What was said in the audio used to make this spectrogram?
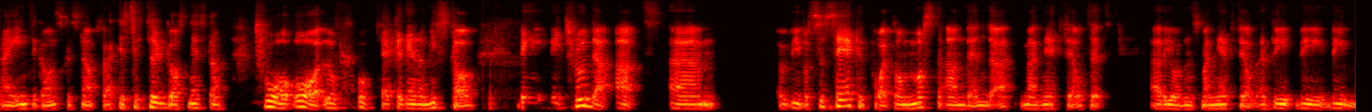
nej inte ganska snabbt faktiskt, det tog oss nästan två år att upptäcka denna misstag. Vi, vi trodde att um, vi var så säkra på att de måste använda magnetfältet, uh, jordens magnetfält, att vi, vi, vi,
